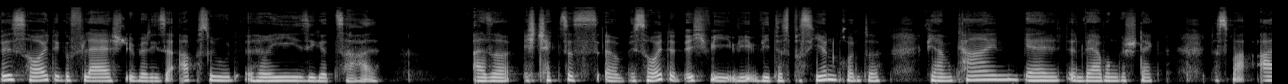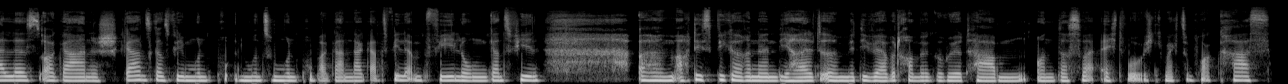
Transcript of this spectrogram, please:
bis heute geflasht über diese absolut riesige Zahl. Also ich check das äh, bis heute nicht, wie, wie, wie das passieren konnte. Wir haben kein Geld in Werbung gesteckt. Das war alles organisch. Ganz, ganz viel Mund-zu-Mund-Propaganda, ganz viele Empfehlungen, ganz viel ähm, auch die Speakerinnen, die halt äh, mit die Werbetrommel gerührt haben. Und das war echt, wo ich gemerkt habe, boah, krass.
